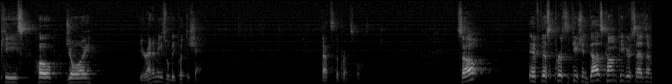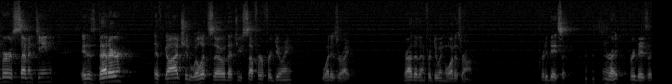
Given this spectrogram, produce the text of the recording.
peace, hope, joy, your enemies will be put to shame. That's the principle. So, if this persecution does come, Peter says in verse 17, it is better if God should will it so that you suffer for doing what is right rather than for doing what is wrong. Pretty basic, right? Pretty basic.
